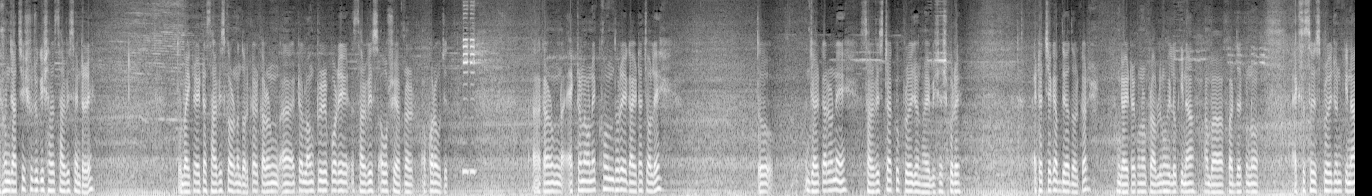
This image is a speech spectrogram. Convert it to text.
এখন যাচ্ছি সুজুকি সার্ভিস সেন্টারে তো বাইকটা একটা সার্ভিস করানো দরকার, কারণ একটা লং ট্যুরের পরে সার্ভিস অবশ্যই আপনার করা উচিত। কারণ একটানা অনেকক্ষণ ধরে গাড়িটা চলে। তো যার কারণে সার্ভিসটা খুব প্রয়োজন হয়, বিশেষ করে একটা চেক আপ দেওয়া দরকার। গাড়িটার কোনো প্রবলেম হইল কি না বা ফার্দার কোনো অ্যাক্সেসরিজ প্রয়োজন কি না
